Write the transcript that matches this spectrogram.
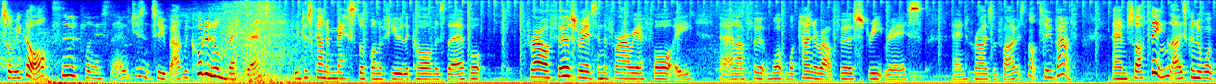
so we got third place there, which isn't too bad. We could have done better. We just kind of messed up on a few of the corners there, but for our first race in the Ferrari F40, uh, and our first, what, what kind of our first street race in Horizon 5, it's not too bad. Um, so I think that is going to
